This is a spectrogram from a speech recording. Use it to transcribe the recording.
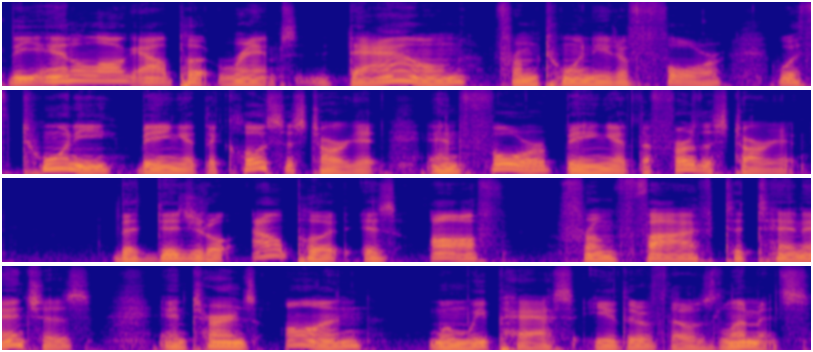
the analog output ramps down from 20 to 4, with 20 being at the closest target and 4 being at the furthest target. The digital output is off from 5 to 10 inches and turns on when we pass either of those limits.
